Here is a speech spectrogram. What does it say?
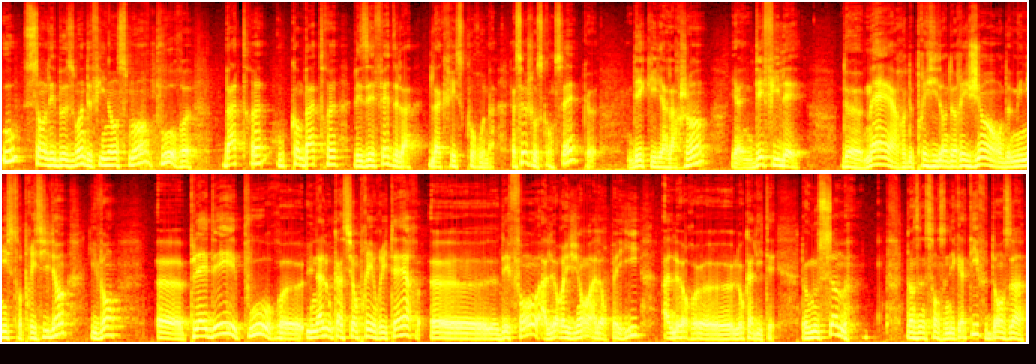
où sont les besoins de financement pour battre ou combattre les effets de la, crise Corona. La seule chose qu'on sait, que dès qu'il y a l'argent, il y a un défilé de maires, de présidents de régions, de ministres-présidents qui vont euh, plaider pour euh, une allocation prioritaire euh, des fonds à leur région, à leur pays, à leur localité. Donc nous sommes, dans un sens négatif, dans un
